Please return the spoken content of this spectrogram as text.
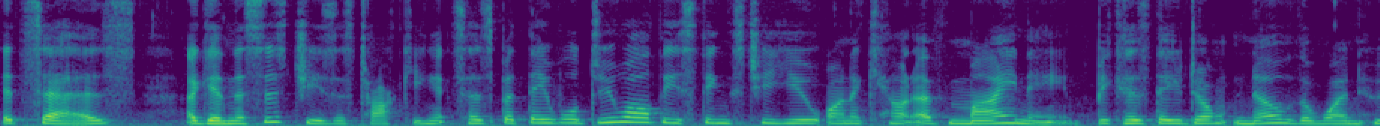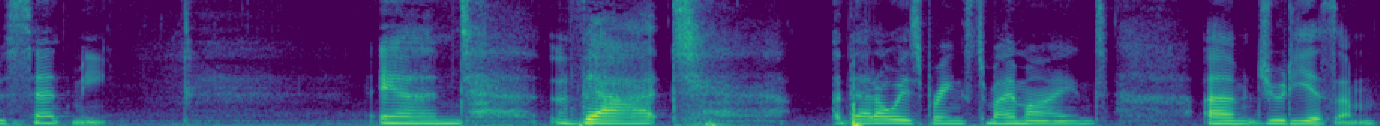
It says, Again, this is Jesus talking. It says, But they will do all these things to you on account of my name, because they don't know the one who sent me. And that that always brings to my mind um, Judaism.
